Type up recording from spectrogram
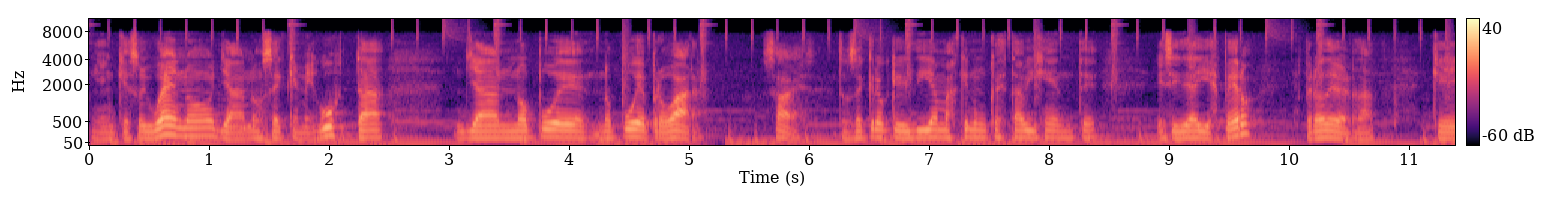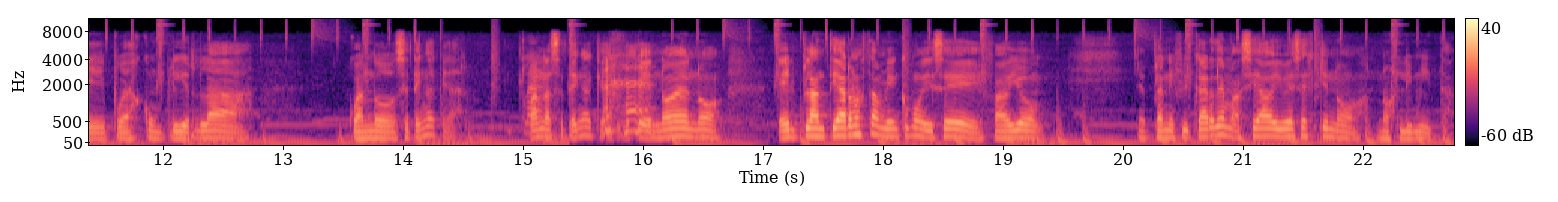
en qué soy bueno, ya no sé qué me gusta, ya no pude, no pude probar, ¿sabes? Entonces creo que hoy día más que nunca está vigente esa idea y espero, espero de verdad que puedas cumplirla cuando se tenga que dar cuando se tenga que porque no no. El plantearnos también como dice Fabio el planificar demasiado hay veces que nos, nos limita.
